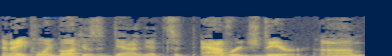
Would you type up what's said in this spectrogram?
an eight point buck is, yeah, it's an average deer. Um,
